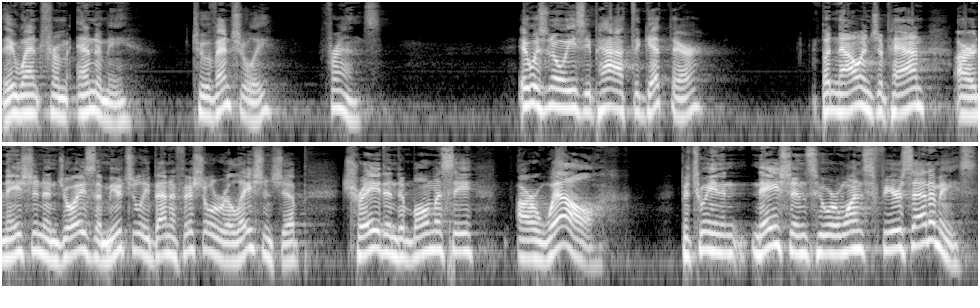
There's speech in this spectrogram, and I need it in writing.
They went from enemy to eventually friends. It was no easy path to get there. But now in Japan, our nation enjoys a mutually beneficial relationship. Trade and diplomacy are well between nations who were once fierce enemies.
